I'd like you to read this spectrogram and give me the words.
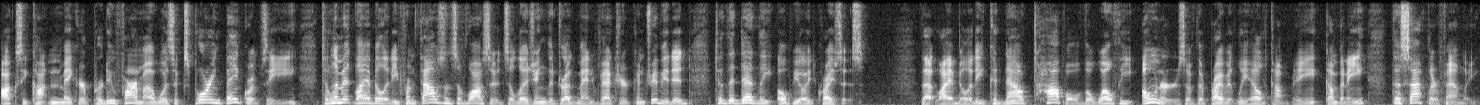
OxyContin maker Purdue Pharma was exploring bankruptcy to limit liability from thousands of lawsuits alleging the drug manufacturer contributed to the deadly opioid crisis. That liability could now topple the wealthy owners of the privately held company, company, the Sackler family.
